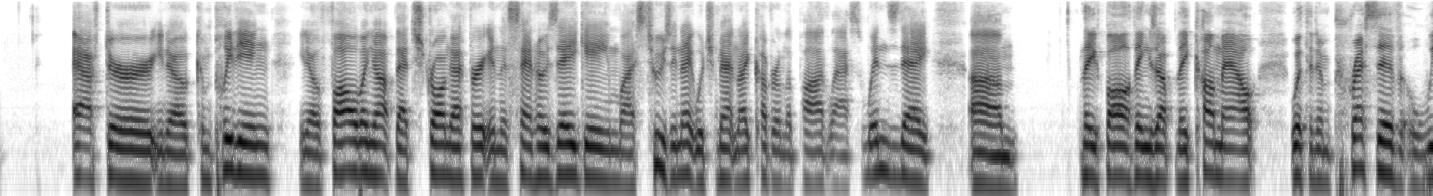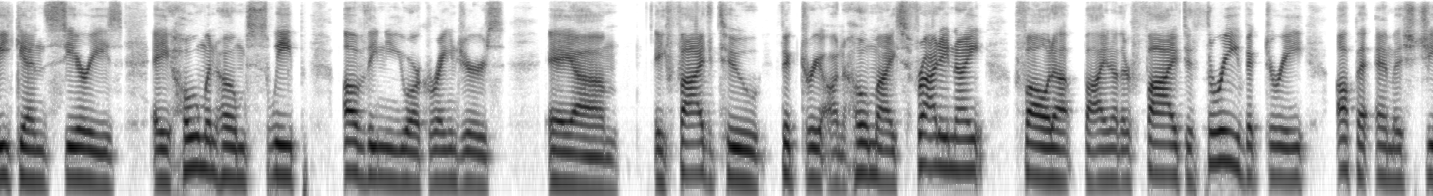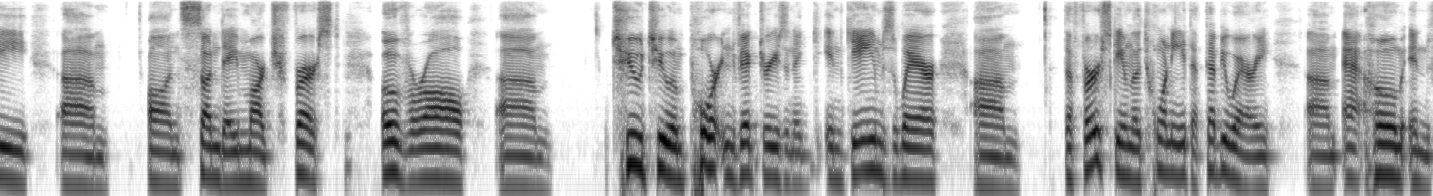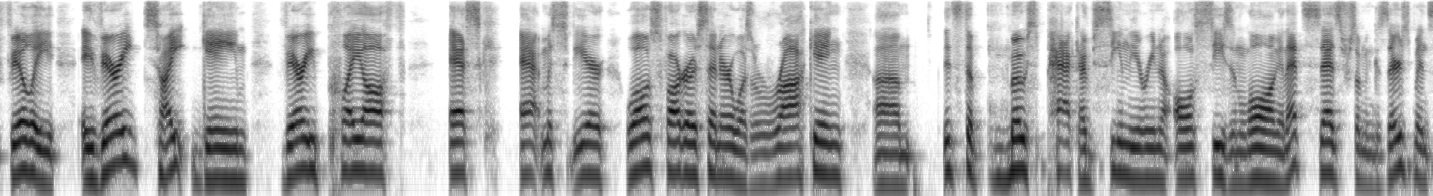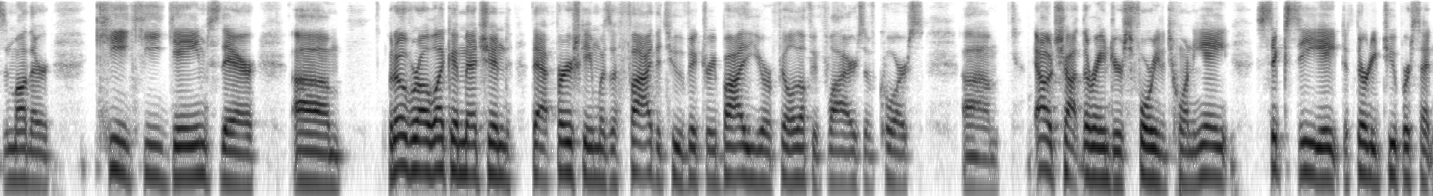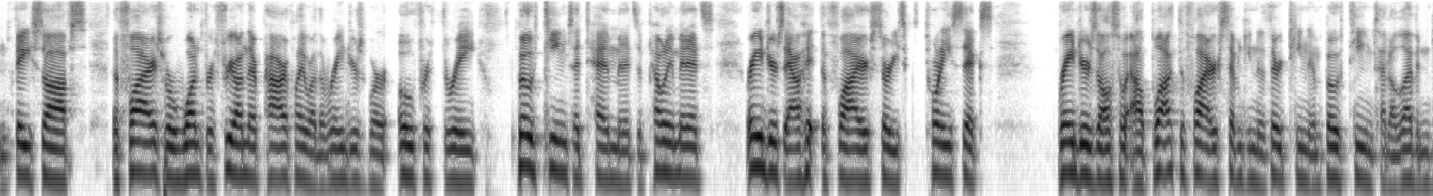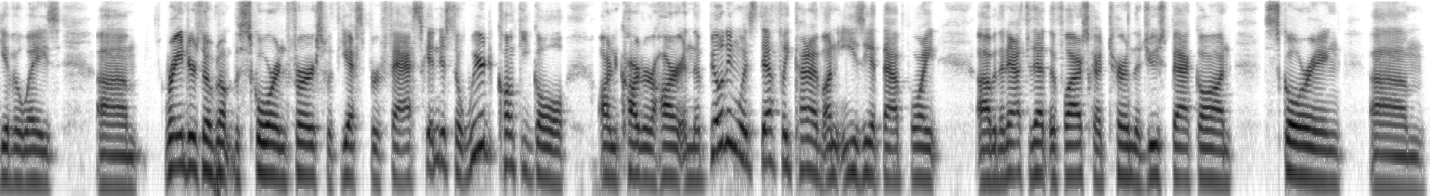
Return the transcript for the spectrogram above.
after you know completing, you know, following up that strong effort in the San Jose game last Tuesday night, which Matt and I covered on the pod last Wednesday. Um, they follow things up. They come out with an impressive weekend series, a home and home sweep of the New York Rangers a um, a five to two victory on home ice Friday night, followed up by another five to three victory up at MSG um, on Sunday, March first. Overall, um, two two important victories in a, in games where um, the first game, on the 28th of February, um, at home in Philly, a very tight game, very playoff esque atmosphere. Wells Fargo Center was rocking. Um, it's the most packed I've seen the arena all season long, and that says something because there's been some other key key games there. Um, but overall, like I mentioned, that first game was a five to two victory by your Philadelphia Flyers. Of course, um, outshot the Rangers forty to 28, 68 to thirty two percent in faceoffs. The Flyers were one for three on their power play, while the Rangers were zero oh for three. Both teams had 10 minutes of penalty minutes. Rangers out hit the Flyers 30 26. Rangers also outblocked the Flyers 17 to 13, and both teams had 11 giveaways. Um, Rangers opened up the score in first with Jesper Fast and just a weird clunky goal on Carter Hart. And the building was definitely kind of uneasy at that point. Uh, but then after that, the Flyers kind of turned the juice back on, scoring um,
